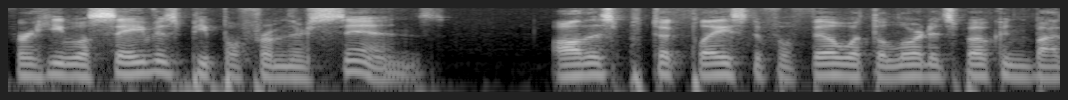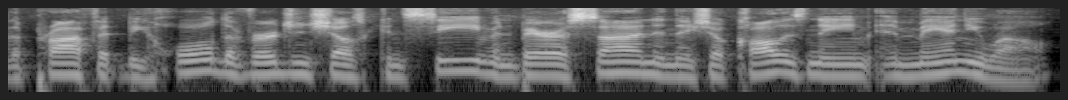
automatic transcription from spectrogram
for he will save his people from their sins. All this took place to fulfill what the Lord had spoken by the prophet Behold, the virgin shall conceive and bear a son, and they shall call his name Emmanuel,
